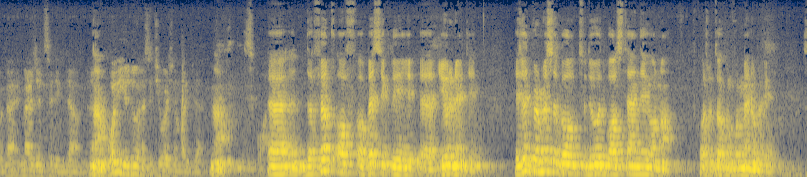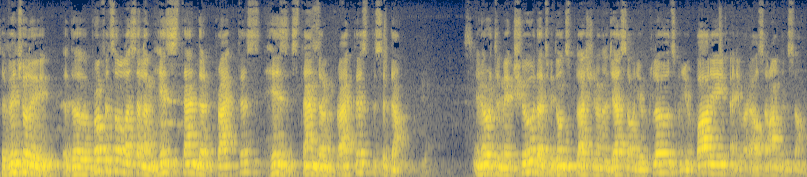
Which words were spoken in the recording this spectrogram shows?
Ima- Imagine sitting down. No. What do you do in a situation like that? No. Uh, the fiqh of, of basically uh, urinating, is it permissible to do it while standing or not? Of course, we're talking for men over here. So eventually, the Prophet ﷺ, his standard practice, his standard practice to sit down. In order to make sure that you don't splash your najasa on your clothes, on your body, anywhere else around and so on.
